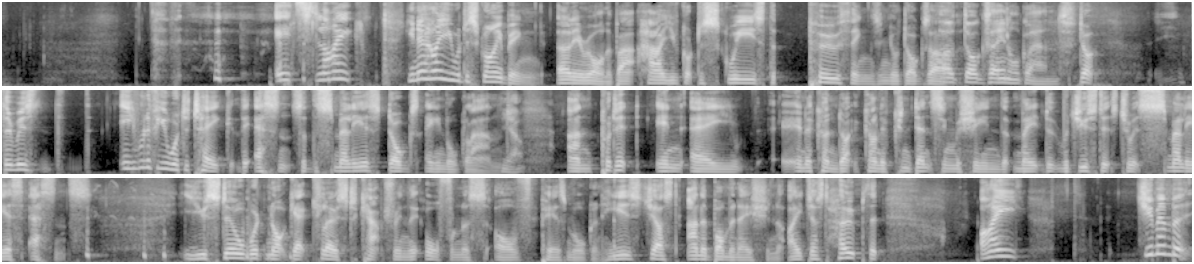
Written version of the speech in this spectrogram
It's like you know how you were describing earlier on about how you've got to squeeze the poo things in your dog's Oh, dog's anal glands. Do- there is even if you were to take the essence of the smelliest dog's anal gland Yeah. and put it in a in a kind of condensing machine that made that reduced it to its smelliest essence you still would not get close to capturing the awfulness of Piers Morgan. He is just an abomination. I just hope that I. Do you remember?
